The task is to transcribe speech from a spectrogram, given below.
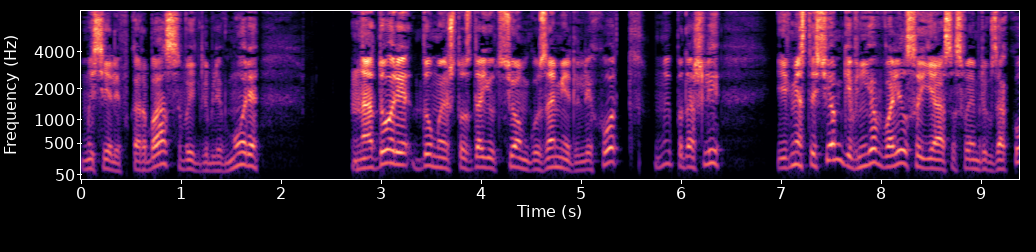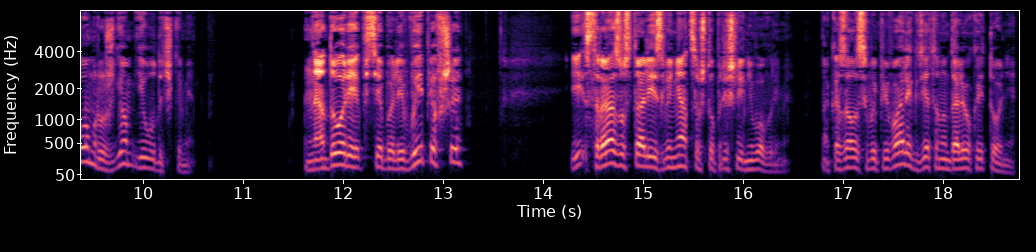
Мы сели в карбас, выгребли в море. На Доре, думая, что сдают семгу, замедлили ход, мы подошли, и вместо семги в нее ввалился я со своим рюкзаком, ружьем и удочками. На Доре все были выпивши и сразу стали извиняться, что пришли не вовремя. Оказалось, выпивали где-то на далекой тоне.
